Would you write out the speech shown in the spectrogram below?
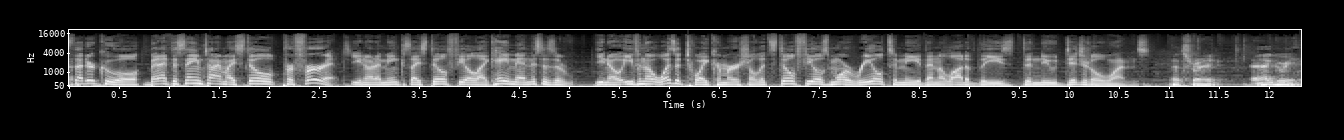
Yeah. that are cool, but at the same time I still prefer it. You know what I mean? Because I still feel like, hey man, this is a you know, even though it was a toy commercial, it still feels more real to me than a lot of these the new digital ones. That's right. I agree.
